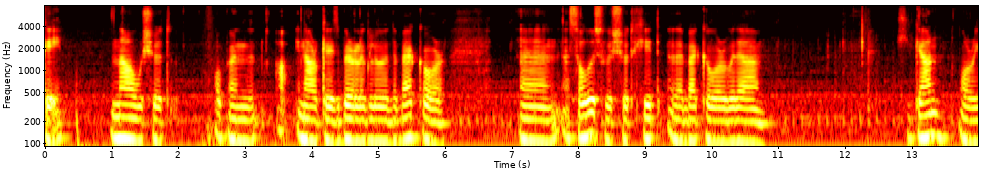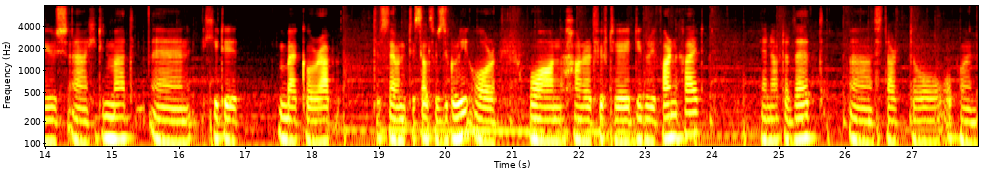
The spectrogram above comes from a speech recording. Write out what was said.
Okay, now we should open, uh, in our case, barely glue the back cover. And as always we should hit the back cover with a heat gun or use a heating mat and heat it back cover up to 70 Celsius degree or 158 degree Fahrenheit. And after that uh, start to open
